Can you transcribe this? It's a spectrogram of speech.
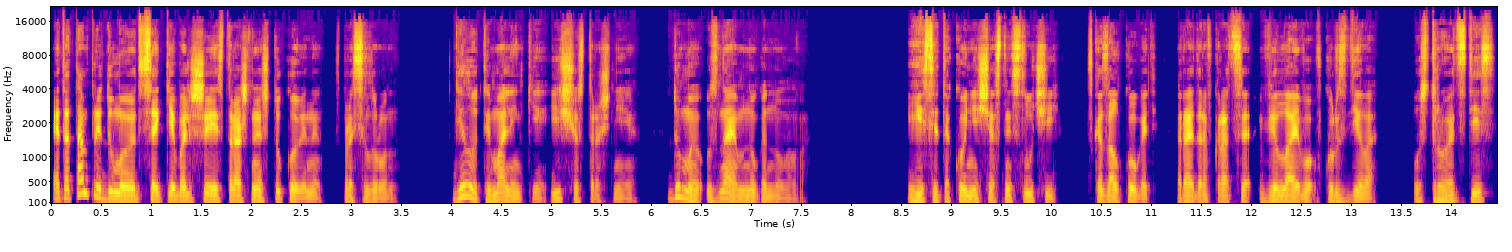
«Это там придумывают всякие большие и страшные штуковины?» — спросил Рон. «Делают и маленькие, еще страшнее. Думаю, узнаем много нового. Если такой несчастный случай, сказал Коготь, Райдер вкратце ввела его в курс дела, устроят здесь,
